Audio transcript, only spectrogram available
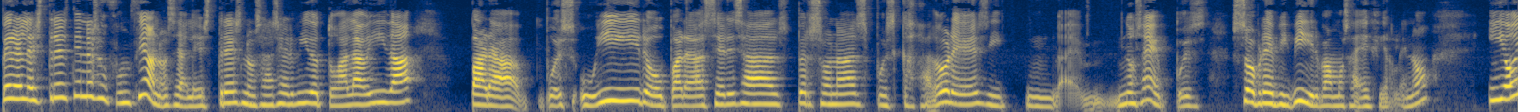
pero el estrés tiene su función, o sea, el estrés nos ha servido toda la vida para pues huir o para ser esas personas pues cazadores y mm, no sé, pues sobrevivir, vamos a decirle, ¿no? Y hoy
